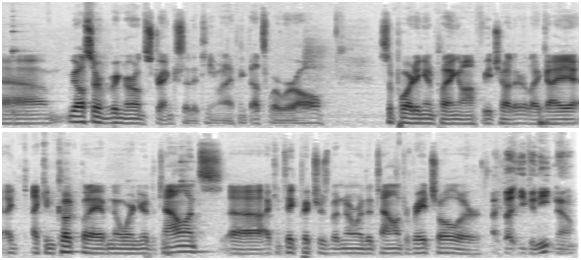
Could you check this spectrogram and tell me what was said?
Um, we also bring our own strengths to the team, and I think that's where we're all supporting and playing off each other. Like I, I, I can cook, but I have nowhere near the talents. Uh, I can take pictures, but nowhere near the talent of Rachel. Or I bet you can eat now.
